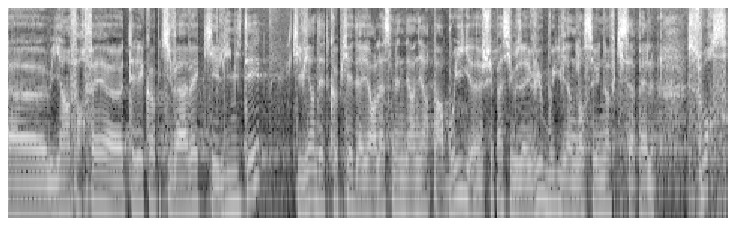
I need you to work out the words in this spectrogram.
il y a un forfait Télécop qui va avec, qui est limité qui vient d'être copié d'ailleurs la semaine dernière par Bouygues. Je ne sais pas si vous avez vu, Bouygues vient de lancer une offre qui s'appelle Source.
